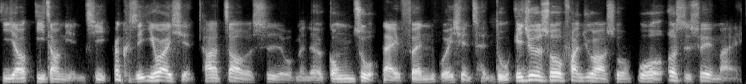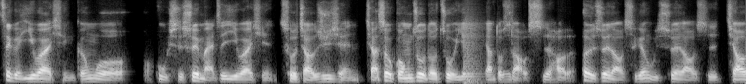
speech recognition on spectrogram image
依要依照年纪。那可是意外险，它照的是我们的工作来分危险程度。也就是说，换句话说，我二十岁买这个意外险，跟我五十岁买这意外险所缴出去钱，假设我工作都做一样，都是老师好了，二十岁老师跟五十岁老师交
